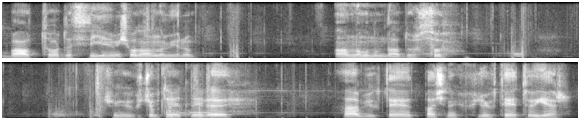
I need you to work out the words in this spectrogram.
Balto orada sizi yemiş onu anlamıyorum. Anlamadım daha doğrusu. Çünkü küçük devletleri her büyük devlet başındaki küçük devleti yer.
